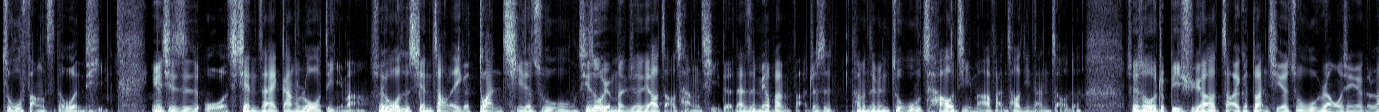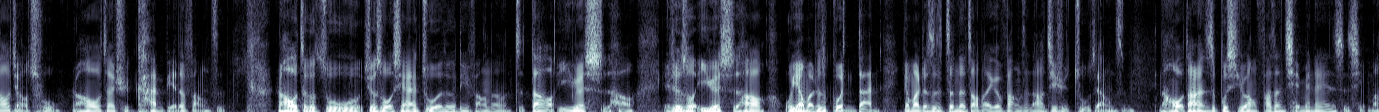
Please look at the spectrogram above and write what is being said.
租房子的问题，因为其实我现在刚落地嘛，所以我是先找了一个短期的租屋。其实我原本就是要找长期的，但是没有办法，就是他们这边租屋超级麻烦，超级难找的，所以说我就必须要找一个短期的租屋，让我先有个落脚处，然后我再去看别的房子。然后我这个租屋就是我现在住的这个地方呢，直到一月十号，也就是说一月十号我要么就是滚蛋，要么就是真的找到一个房子，然后继续住这样子。然后我当然是不希望发生前面那件事情嘛，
